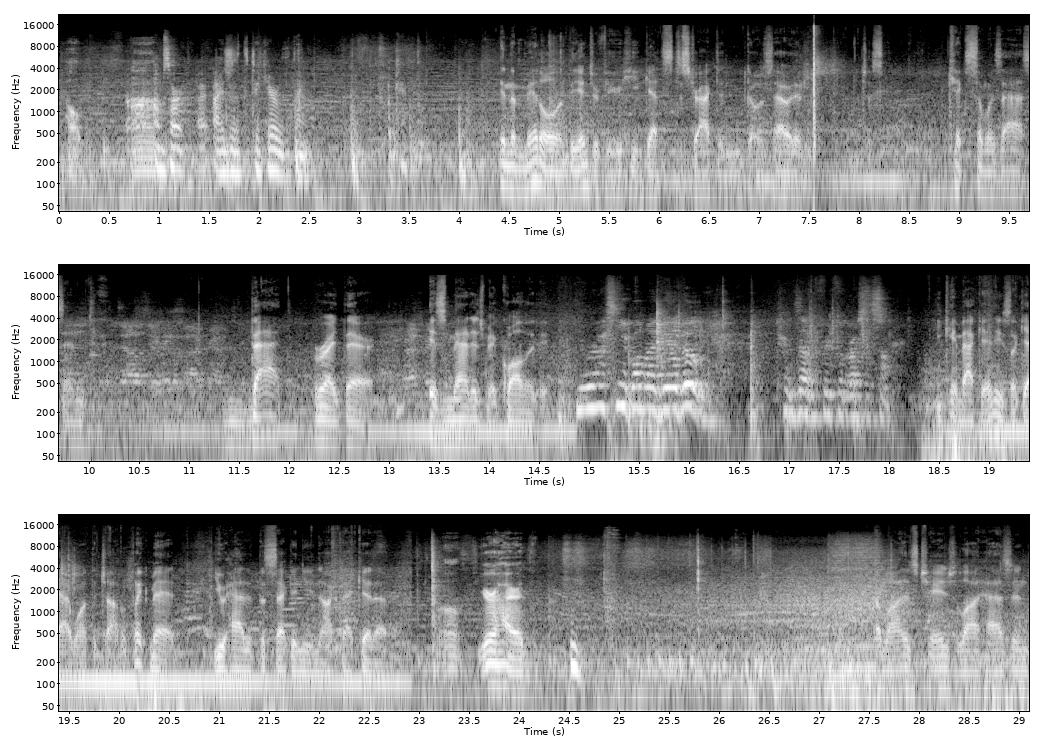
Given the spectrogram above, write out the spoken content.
help. Uh, I'm um, sorry, I, I just have to take care of the thing. Okay. In the middle of the interview, he gets distracted and goes out and just kicks someone's ass, and that right there is management quality. You were asking about my availability. Turns out I'm free for the rest of the summer. He came back in, he's like, Yeah, I want the job. I'm like, Man, you had it the second you knocked that kid out. Well, you're hired. Lot has changed, a lot hasn't.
